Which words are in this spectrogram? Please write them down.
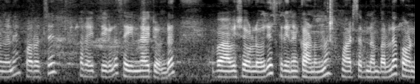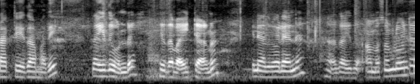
അങ്ങനെ കുറച്ച് വെറൈറ്റികൾ സെയിലിനായിട്ടുണ്ട്. അപ്പോൾ ആവശ്യമുള്ളവർ സ്ക്രീനിൽ കാണുന്ന വാട്സപ്പ് നമ്പറിൽ കോൺടാക്റ്റ് ചെയ്താൽ മതി. ദാ ഇതുമുണ്ട് ഇത് വൈറ്റാണ് പിന്നെ അതുപോലെ തന്നെ അതായത് ആമസോൺ ബ്ലൂവിന്റെ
